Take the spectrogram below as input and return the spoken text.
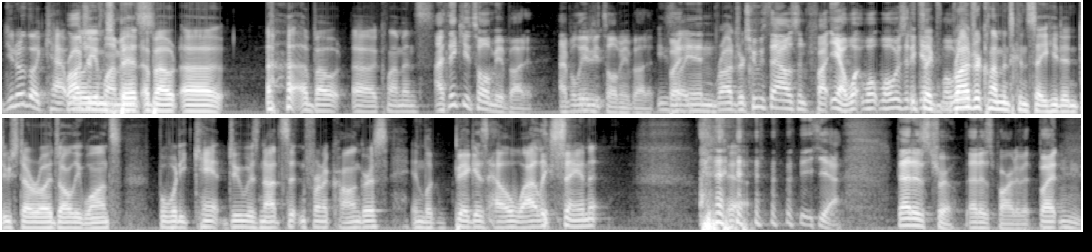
Do you know the Cat Roger Williams Clemens- bit about uh about uh Clemens? I think you told me about it. I believe He- you told me about it. he's But like in Roger- 2005, yeah. What, what what was it It's again? like What was it? Roger Clemens can say he didn't do steroids all he wants, but what he can't do is not sit in front of Congress and look big as hell while he's saying it. Yeah. yeah, that is true. That is part of it. But Mhm.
